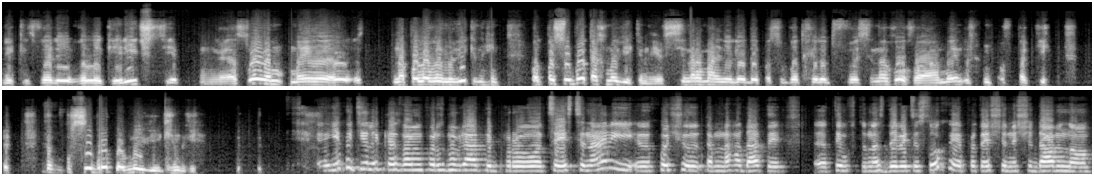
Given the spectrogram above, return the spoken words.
якійсь великій річці. Е, Словом, ми е, наполовину вікінги. От по суботах ми вікінги. Всі нормальні люди по суботах йдуть в синагогу, а ми навпаки. По суботу ми вікінги. Е, Я хотіла якраз з вами порозмовляти про цей сценарій. Е, Хочу там нагадати е, тим, хто нас дивиться, слухає, про те, що нещодавно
